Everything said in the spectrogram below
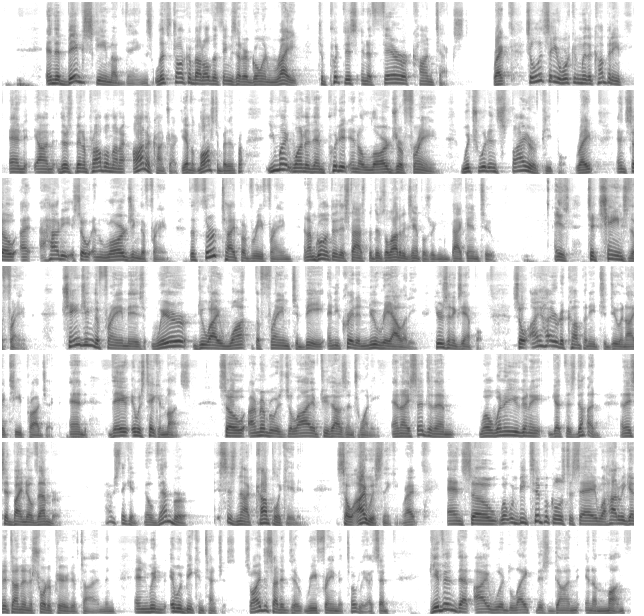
in the big scheme of things, let's talk about all the things that are going right to put this in a fairer context, right? So let's say you're working with a company and um, there's been a problem on a, on a contract. You haven't lost it, but you might want to then put it in a larger frame, which would inspire people, right? And so, uh, how do you, so enlarging the frame. The third type of reframe, and I'm going through this fast, but there's a lot of examples we can back into, is to change the frame. Changing the frame is where do I want the frame to be? And you create a new reality. Here's an example. So I hired a company to do an IT project, and they it was taking months. So I remember it was July of 2020, and I said to them, "Well, when are you going to get this done?" And they said by November. I was thinking, November, this is not complicated. So I was thinking, right? And so what would be typical is to say, well, how do we get it done in a shorter period of time? And and we'd, it would be contentious. So I decided to reframe it totally. I said, given that I would like this done in a month,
